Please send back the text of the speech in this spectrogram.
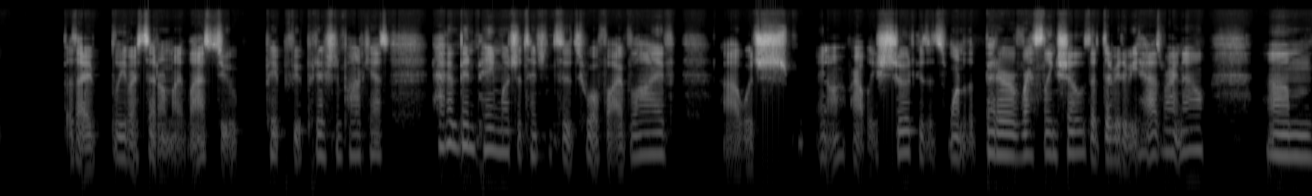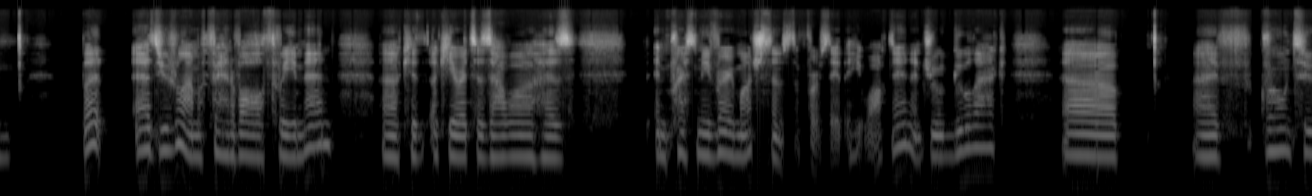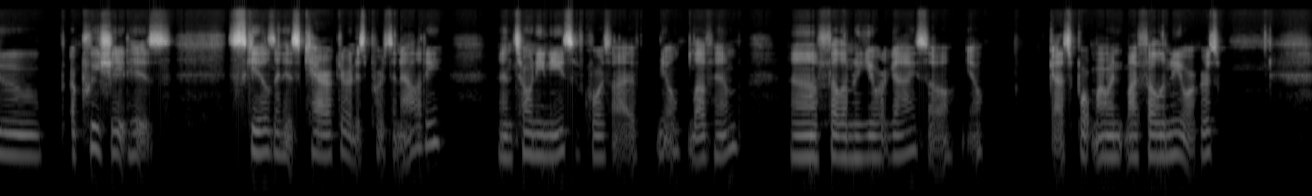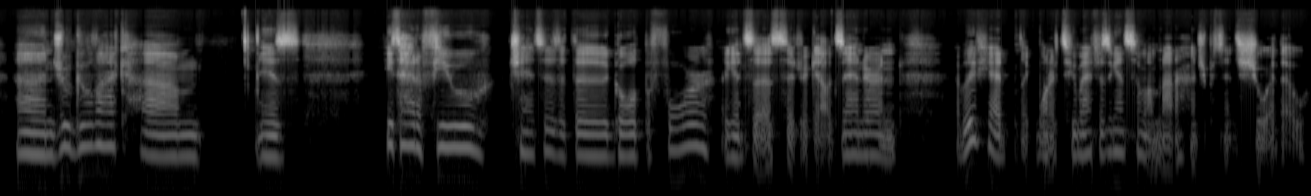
as I believe I said on my last two pay per view prediction podcast. haven't been paying much attention to 205 Live uh, which you know, I probably should because it's one of the better wrestling shows that WWE has right now. Um, but as usual, I'm a fan of all three men. Uh, Akira Tozawa has impressed me very much since the first day that he walked in, and Drew Gulak, uh, I've grown to appreciate his skills and his character and his personality. And Tony Nese, of course, I you know love him, uh, fellow New York guy. So you know gotta support my my fellow New Yorkers. And Drew Gulak um, is he's had a few chances at the gold before against uh, Cedric Alexander, and I believe he had like one or two matches against him. I'm not 100% sure though.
